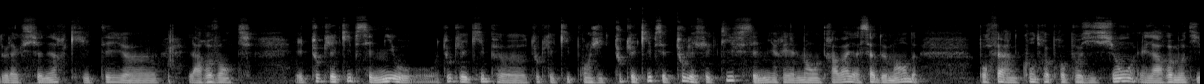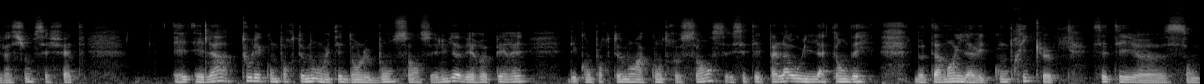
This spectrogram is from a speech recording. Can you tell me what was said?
de l'actionnaire qui était la revente. Et toute l'équipe s'est mis au, toute l'équipe, toute l'équipe, toute l'équipe, c'est tout l'effectif s'est mis réellement au travail à sa demande pour faire une contre-proposition et la remotivation s'est faite. Et, là, tous les comportements ont été dans le bon sens. Et lui avait repéré des comportements à contresens et c'était pas là où il l'attendait. Notamment, il avait compris que c'était euh, son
